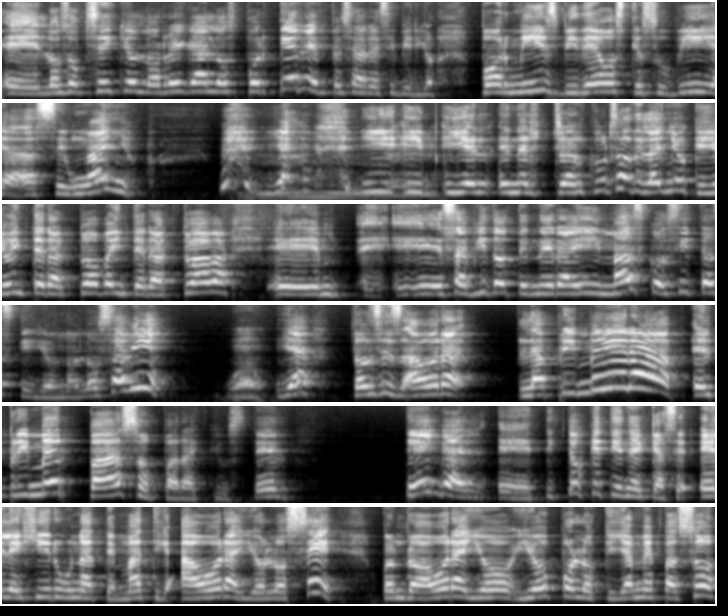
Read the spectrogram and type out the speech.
eh, los obsequios, los regalos, ¿por qué empecé a recibir yo? Por mis videos que subí hace un año. ¿Ya? Y, y, en, el transcurso del año que yo interactuaba, interactuaba, em, he sabido tener ahí más cositas que yo no lo sabía. Wow. ¿Ya? Entonces, ahora, la primera, el primer paso para que usted tenga eh, TikTok, ¿qué tiene que hacer? Elegir una temática. Ahora yo lo sé. Por ejemplo, ahora yo, yo por lo que ya me pasó,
